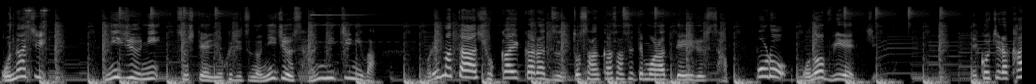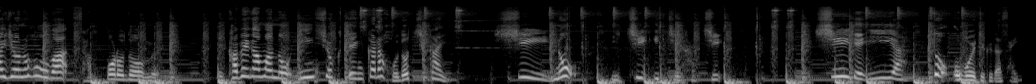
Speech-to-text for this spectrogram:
同じ22そして翌日の23日にはこれまた初回からずっと参加させてもらっている札幌モノビレッジ。こちら会場の方は札幌ドーム。壁側の飲食店からほど近い。C の 118C でいいやと覚えてください。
